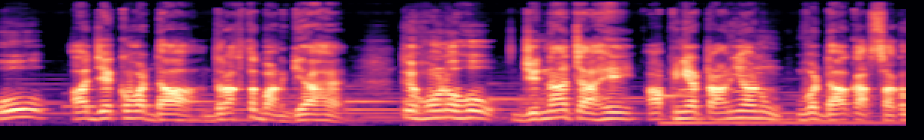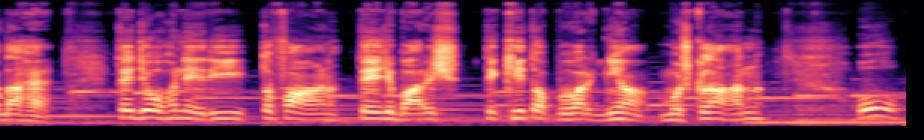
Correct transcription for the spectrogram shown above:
ਉਹ ਅੱਜ ਇੱਕ ਵੱਡਾ ਦਰਖਤ ਬਣ ਗਿਆ ਹੈ ਤੇ ਹੁਣ ਉਹ ਜਿੰਨਾ ਚਾਹੇ ਆਪਣੀਆਂ ਟਾਹਣੀਆਂ ਨੂੰ ਵੱਡਾ ਕਰ ਸਕਦਾ ਹੈ ਤੇ ਜੋ ਹਨੇਰੀ, ਤੂਫਾਨ, ਤੇਜ਼ ਬਾਰਿਸ਼, ਤਿੱਖੀ ਧੁੱਪ ਵਰਗੀਆਂ ਮੁਸ਼ਕਲਾਂ ਹਨ, ਉਹ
